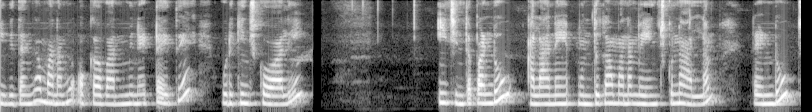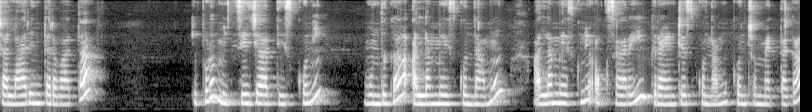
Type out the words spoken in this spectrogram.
ఈ విధంగా మనము ఒక వన్ మినిట్ అయితే ఉడికించుకోవాలి. ఈ చింతపండు అలానే ముందుగా మనం వేయించుకున్న అల్లం రెండు చల్లారిన తర్వాత ఇప్పుడు మిక్సీ జార్ తీసుకొని ముందుగా అల్లం వేసుకుందాము. అల్లం వేసుకుని ఒకసారి గ్రైండ్ చేసుకుందాము కొంచెం మెత్తగా.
